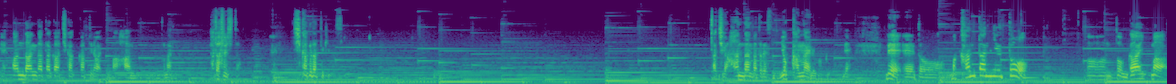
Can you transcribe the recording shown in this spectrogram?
ね、判断型か知覚かっていうのは、まあ、判、隣。またでした。知覚だってきます。あ、違う、判断型ですね。よく考える動く。ね。で、えっ、ー、と、まあ、簡単に言うと、うんと、外、まあ、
